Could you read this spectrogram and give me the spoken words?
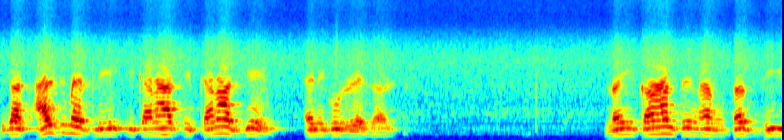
Because ultimately it cannot, it cannot give any good result. नैकांतिंग तद्धि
